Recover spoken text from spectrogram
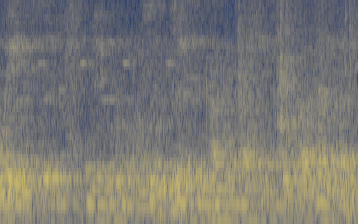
voie să ne pronunțăm, că să ne facem propaganda de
